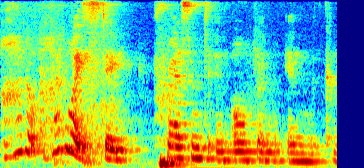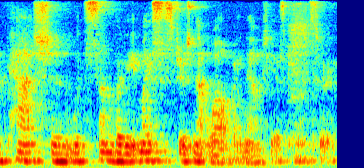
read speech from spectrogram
how do how do I stay present and open and compassionate with somebody? My sister's not well right now; she has cancer,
